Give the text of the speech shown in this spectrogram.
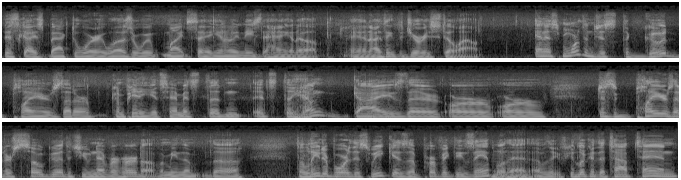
this guy's back to where he was, or we might say, you know, he needs to hang it up. And I think the jury's still out. and it's more than just the good players that are competing against him. It's the it's the young guys that or or just players that are so good that you've never heard of. I mean the the the leaderboard this week is a perfect example of that. Mm-hmm. Of the, if you look at the top ten,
